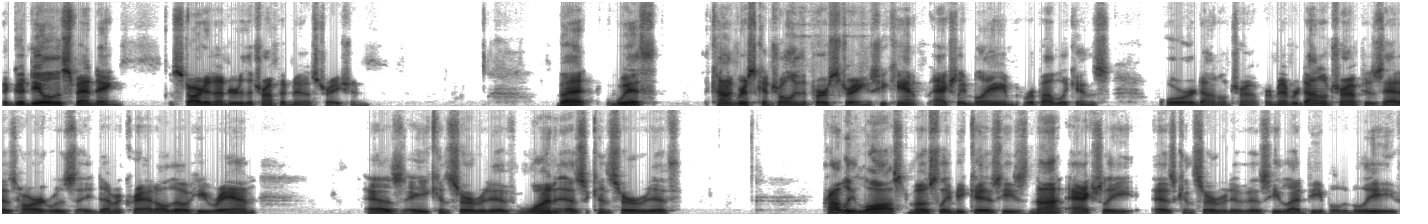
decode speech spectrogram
a good deal of the spending started under the Trump administration. But with Congress controlling the purse strings, you can't actually blame Republicans or Donald Trump. Remember, Donald Trump is at his heart was a Democrat, although he ran as a conservative, won as a conservative, probably lost mostly because he's not actually as conservative as he led people to believe.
